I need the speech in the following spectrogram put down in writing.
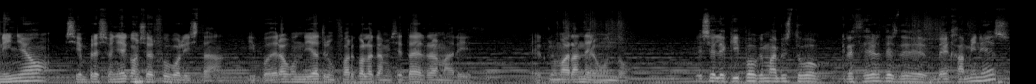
niño siempre soñé con ser futbolista y poder algún día triunfar con la camiseta del Real Madrid, el club más grande del mundo. Es el equipo que me ha visto crecer desde Benjamines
